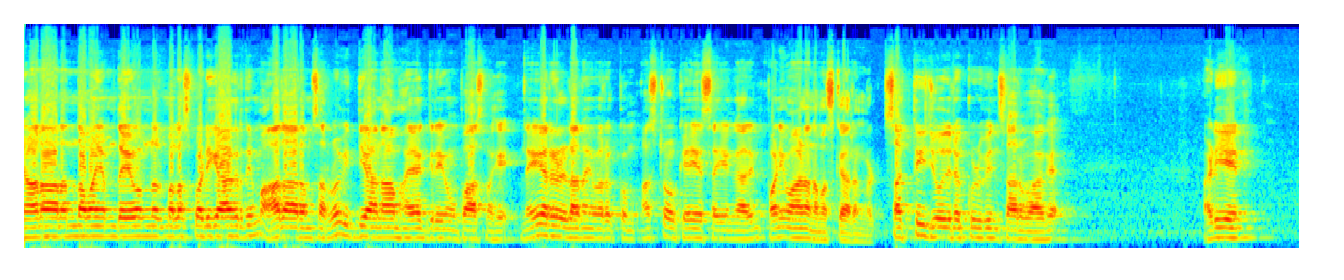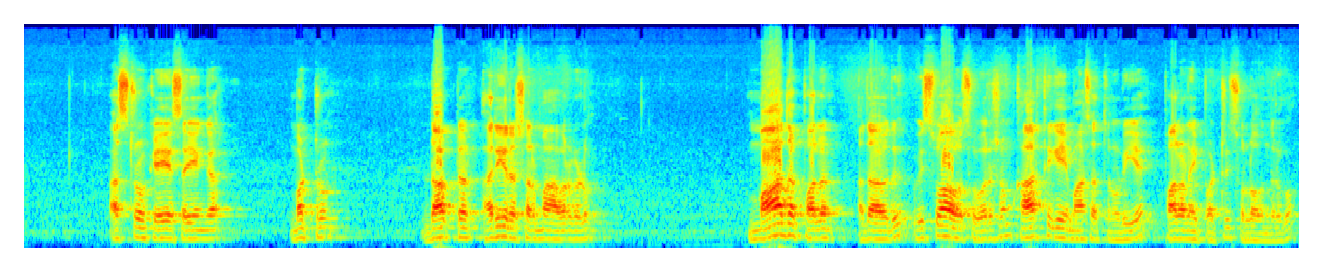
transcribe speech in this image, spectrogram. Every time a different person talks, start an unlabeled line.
ஞானானந்தமயம் தேவம் நிர்மலஸ்படிகாகிருதியும் ஆதாரம் சர்வ வித்யானாம் ஹயக்ரீவம் உபாஸ்மகே. நேயர்கள் அனைவருக்கும் அஸ்ட்ரோ கே எஸ் ஐயங்காரின் பணிவான நமஸ்காரங்கள். சக்தி ஜோதிட குழுவின் சார்பாக அடியேன் அஸ்ட்ரோ கே எஸ் ஐயங்கார் மற்றும் டாக்டர் ஹரிர சர்மா அவர்களும் மாத பலன் அதாவது விஸ்வாவசு வருஷம் கார்த்திகை மாதத்தினுடைய பலனை பற்றி சொல்ல வந்திருக்கோம்.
